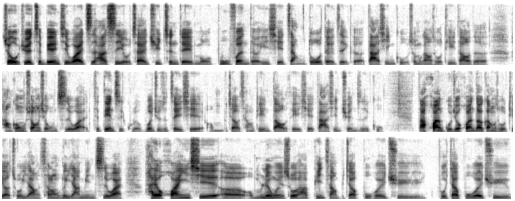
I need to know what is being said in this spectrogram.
所以我觉得这边其实外资它是有在去针对某部分的一些涨多的这个大型股，所以我们刚刚所提到的航空双雄之外，这电子股的部分就是这些我们比较常听到的一些大型全资股。那换股就换到刚刚所提到除了杨长隆跟杨明之外，还有换一些呃，我们认为说它平常比较不会去比较不会去。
